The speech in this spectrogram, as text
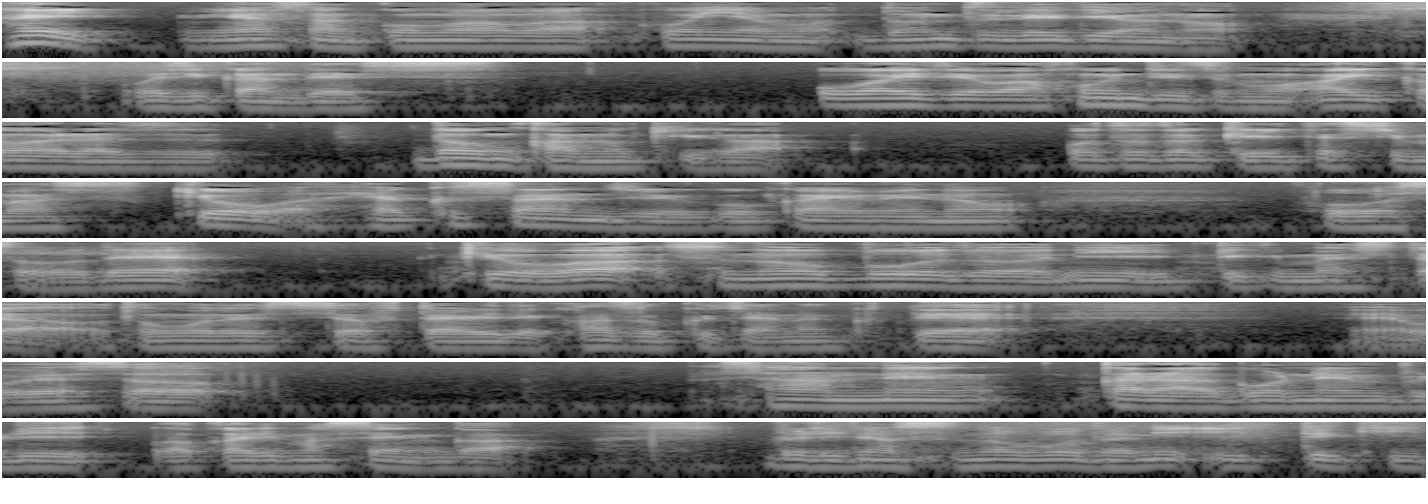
はい皆さんこんばんは。今夜もドンズレディオのお時間です。お相手は本日も相変わらずドンカムキがお届けいたします。今日は135回目の放送で今日はスノーボードに行ってきました。お友達と2人で家族じゃなくて、えおよそ3年から5年ぶり分かりませんがぶりのスノーボードに行ってき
